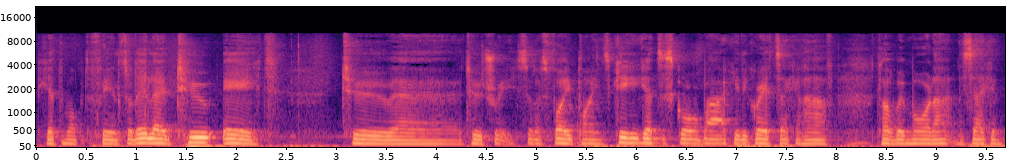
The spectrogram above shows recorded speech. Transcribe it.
to get them up the field. So they led two eight to uh, two three. So that's five points. Kiki gets a score back. He had a great second half. Talk about more of that in a second.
